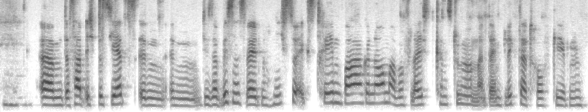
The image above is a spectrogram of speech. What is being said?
Mhm. Ähm, das habe ich bis jetzt in, in dieser Businesswelt noch nicht so extrem wahrgenommen, aber vielleicht kannst du mir mal deinen Blick darauf geben.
